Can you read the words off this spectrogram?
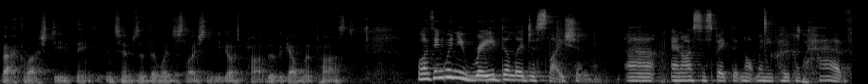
backlash? Do you think, in terms of the legislation that you guys passed, that the government passed? Well, I think when you read the legislation, uh, and I suspect that not many people have,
